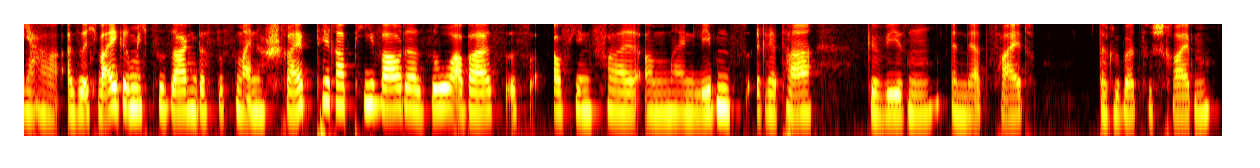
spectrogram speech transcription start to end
ja, also ich weigere mich zu sagen, dass das meine Schreibtherapie war oder so, aber es ist auf jeden Fall ähm, mein Lebensretter gewesen in der Zeit, darüber zu schreiben.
